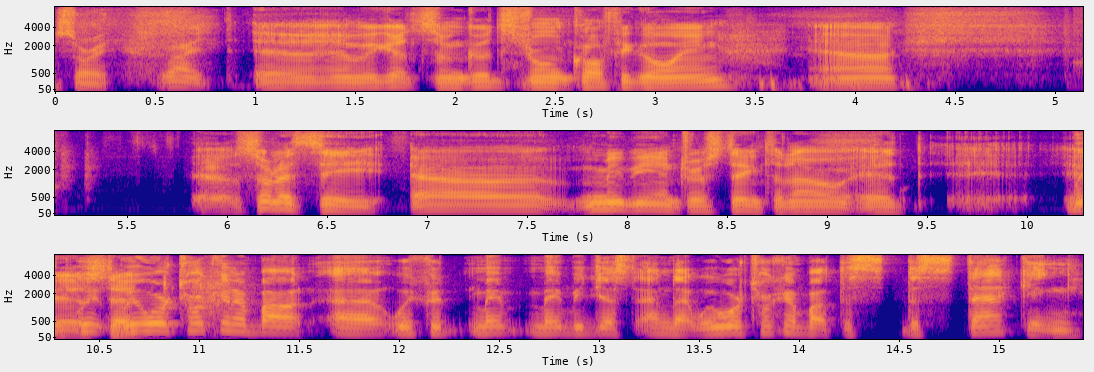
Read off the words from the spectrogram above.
Sorry. right, uh, and we got some good strong coffee going. Uh, uh, so let's see. Uh, maybe interesting to know it. We, we, that- we were talking about. Uh, we could may, maybe just end that. We were talking about the the stacking.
